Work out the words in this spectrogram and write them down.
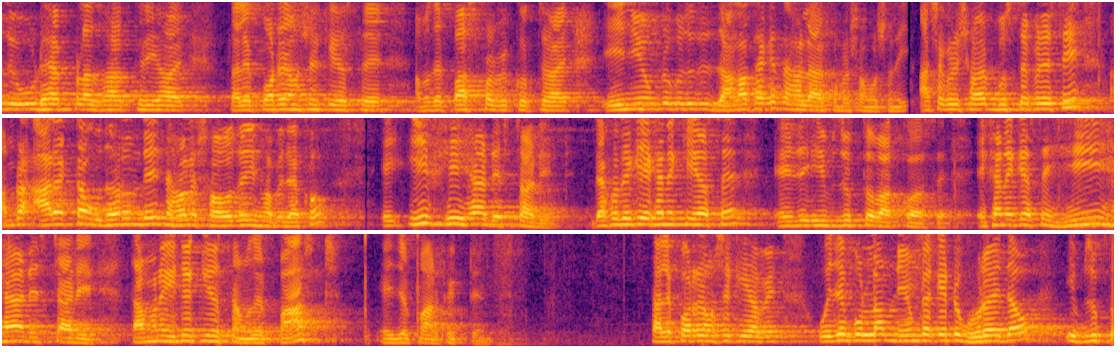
যদি would have plus verb three হয়, তাহলে পরের অংশে কি হচ্ছে? আমাদের পাস পারফেক্ট করতে হয়। এই নিয়মটুকু যদি জানা থাকে তাহলে আর কোনো সমস্যা নেই। আশা করি সবাই বুঝতে পেরেছি। আমরা আর একটা উদাহরণ দিই, তাহলে সহজেই হবে। দেখো, এই ইফ হি হ্যাড স্টাডিড দেখো দেখি এখানে কি আছে? এই যে ইফযুক্ত বাক্য আছে। এখানে কি আছে? হি হ্যাড স্টাডিড তার মানে এটা কি হচ্ছে? আমাদের পাস্ট এই যে পারফেক্ট টেন্স তাহলে পরের অংশে কী হবে? ওই যে বললাম, নিয়মটাকে একটু ঘুরাই দাও। ইপযুক্ত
